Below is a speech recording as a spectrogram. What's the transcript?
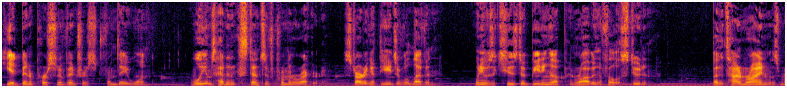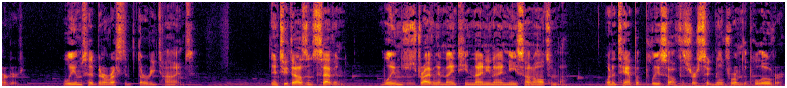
He had been a person of interest from day one. Williams had an extensive criminal record, starting at the age of 11 when he was accused of beating up and robbing a fellow student. By the time Ryan was murdered, Williams had been arrested 30 times. In 2007, Williams was driving a 1999 Nissan Altima when a Tampa police officer signaled for him to pull over.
